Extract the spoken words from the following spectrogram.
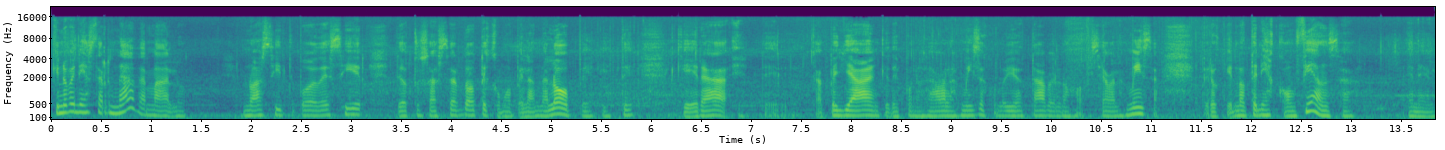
que no venía a hacer nada malo. No así te puedo decir de otros sacerdotes como Pelanda López, que era este, el capellán, que después nos daba las misas cuando yo estaba, él nos oficiaba las misas, pero que no tenías confianza en él,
